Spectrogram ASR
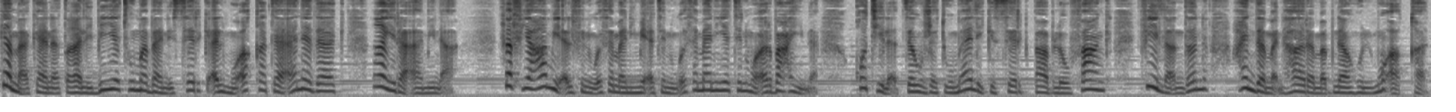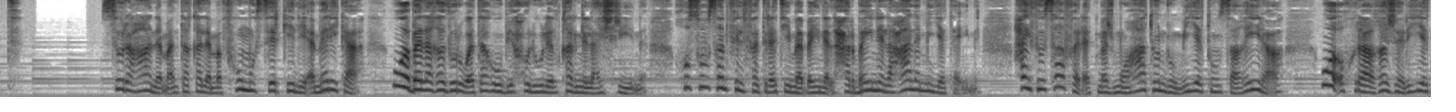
كما كانت غالبية مباني السيرك المؤقتة آنذاك غير آمنة. ففي عام 1848 قتلت زوجة مالك السيرك بابلو فانك في لندن عندما انهار مبناه المؤقت. سرعان ما انتقل مفهوم السيرك لأمريكا وبلغ ذروته بحلول القرن العشرين خصوصا في الفترة ما بين الحربين العالميتين حيث سافرت مجموعات رومية صغيرة وأخرى غجرية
